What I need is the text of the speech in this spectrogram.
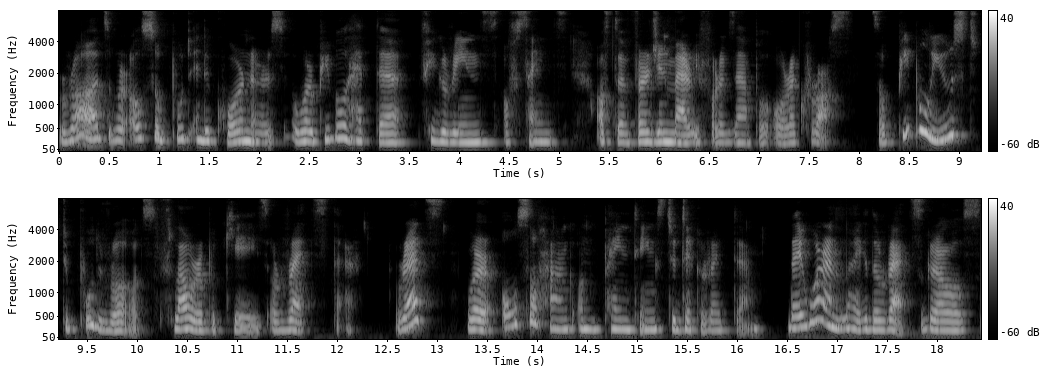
Rods were also put in the corners where people had the figurines of saints, of the Virgin Mary, for example, or a cross. So people used to put rods, flower bouquets, or wreaths there. Wreaths were also hung on paintings to decorate them. They weren't like the rats girls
